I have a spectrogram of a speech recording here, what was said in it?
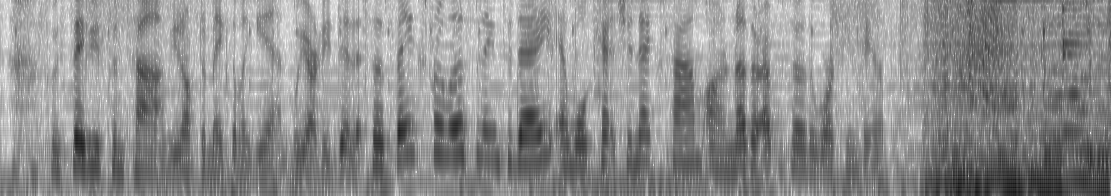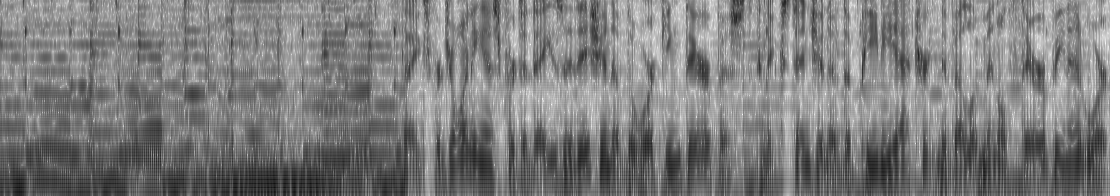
so we save you some time. You don't have to make them again. We already did it. So thanks for listening today, and we'll catch you next time on another episode of The Working Therapist. Thanks for joining us for today's edition of The Working Therapist, an extension of the Pediatric Developmental Therapy Network.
